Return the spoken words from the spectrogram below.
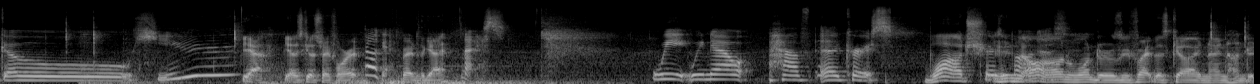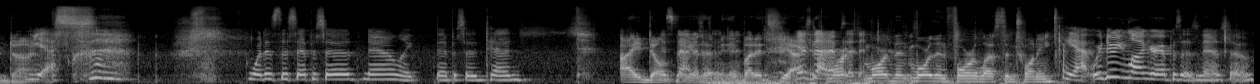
go here. Yeah, yeah, let's go straight for it. Okay, Right to the guy. nice. We we now have a curse. Watch Curse in awe and wonder as we fight this guy 900 times. Yes. what is this episode now? Like episode ten? I don't It's think it's that episode many, but it's yeah, It's not more, more than more than four, less than 20. Yeah, we're doing longer episodes now, so.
